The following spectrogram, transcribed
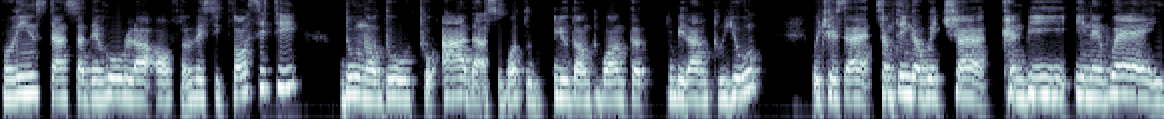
For instance, the rule of reciprocity do not do to others what you don't want to be done to you, which is uh, something which uh, can be, in a way,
